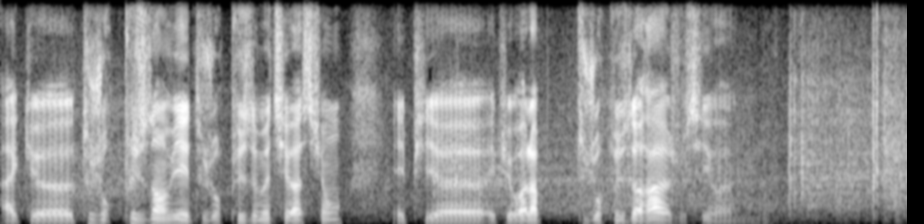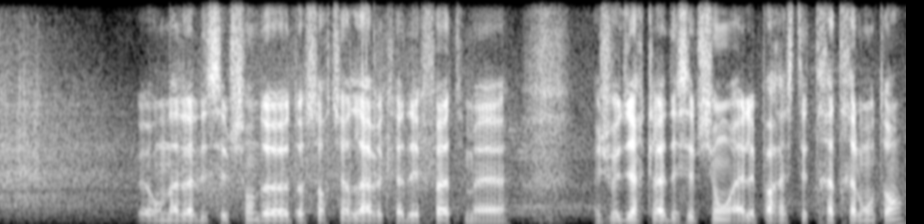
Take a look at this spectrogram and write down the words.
avec euh, toujours plus d'envie et toujours plus de motivation. Et puis, euh, et puis voilà, toujours plus de rage aussi. Euh, On a la déception de, sortir de là avec la défaite, mais je veux dire que la déception, elle n'est pas restée très très longtemps.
